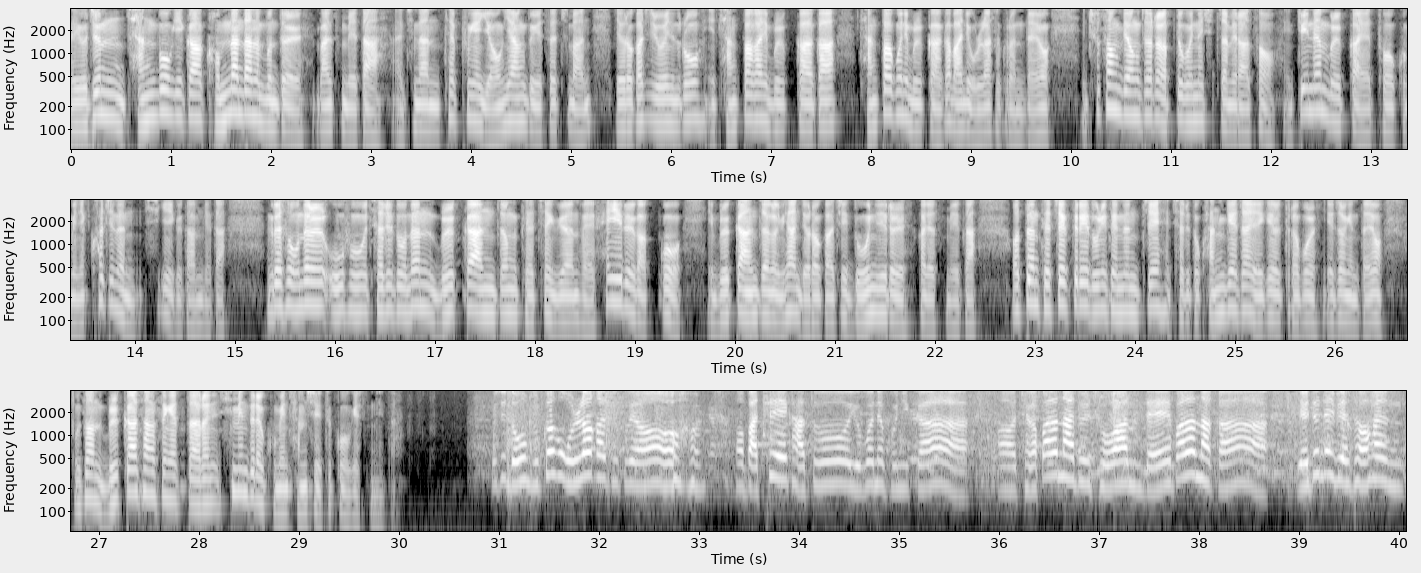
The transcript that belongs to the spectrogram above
네, 요즘 장보기가 겁난다는 분들 많습니다. 지난 태풍의 영향도 있었지만 여러 가지 요인으로 장바구니 물가가 장바구니 물가가 많이 올라서 그런데요. 추석 명절을 앞두고 있는 시점이라서 뛰는 물가에 더 고민이 커지는 시기이기도 합니다. 그래서 오늘 오후 제주도는 물가 안정 대책위원회 회의를 갖고 물가 안정을 위한 여러 가지 논의를 가졌습니다. 어떤 대책들이 논의됐는지 제주도 관계자 얘기를 들어볼 예정인데요. 우선 물가 상승에 따른 시민들의 고민 잠시 듣고 오겠습니다. 요즘 너무 물가가 올라가지고요. 어, 마트에 가도 요번에 보니까 어, 제가 바나나를 좋아하는데 바나나가 예전에 비해서 한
